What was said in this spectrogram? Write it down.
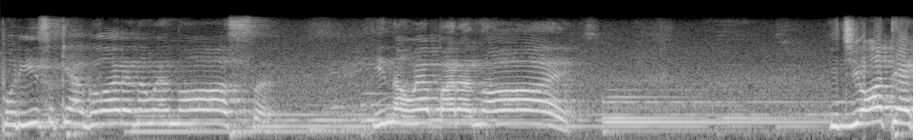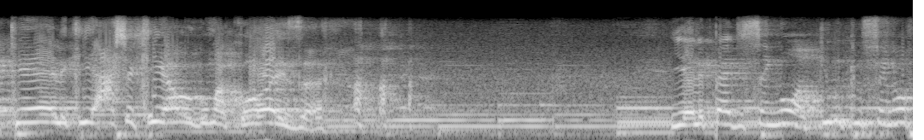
Por isso que a glória não é nossa e não é para nós. Idiota é aquele que acha que é alguma coisa. e ele pede, Senhor, aquilo que o Senhor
